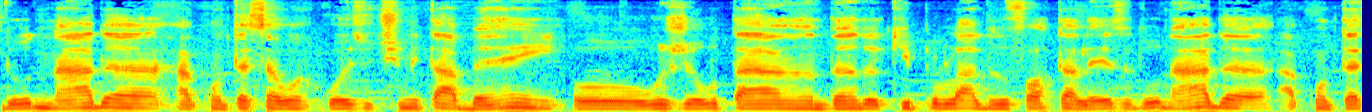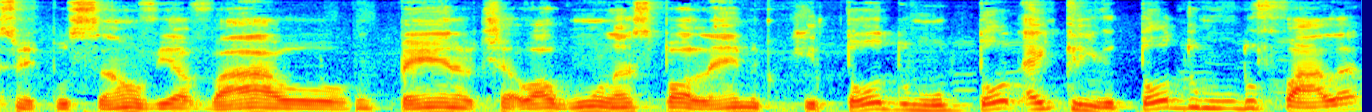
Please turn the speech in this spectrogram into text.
Do nada acontece alguma coisa, o time tá bem, ou o jogo tá andando aqui pro lado do Fortaleza, do nada acontece uma expulsão via VAR, ou um pênalti, ou algum lance polêmico que todo mundo, todo, é incrível, todo mundo fala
